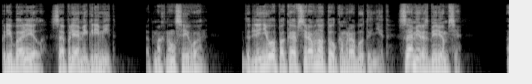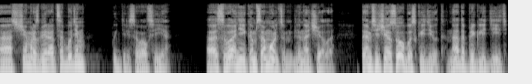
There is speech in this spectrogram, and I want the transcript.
«Приболел, соплями гремит», — отмахнулся Иван. Да для него пока все равно толком работы нет. Сами разберемся. — А с чем разбираться будем? — поинтересовался я. — А с Ваней комсомольцем для начала. Там сейчас обыск идет, надо приглядеть.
